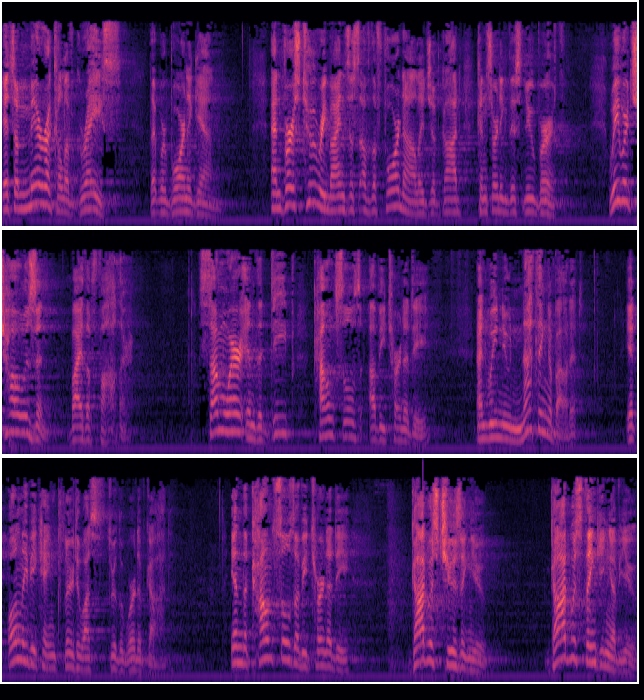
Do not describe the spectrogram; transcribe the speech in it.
It's a miracle of grace that we're born again. And verse 2 reminds us of the foreknowledge of God concerning this new birth. We were chosen by the Father. Somewhere in the deep counsels of eternity, and we knew nothing about it. It only became clear to us through the Word of God. In the counsels of eternity, God was choosing you. God was thinking of you.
